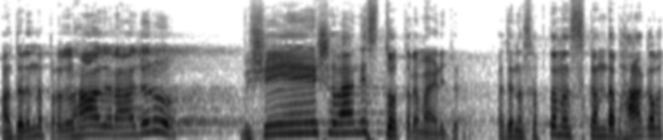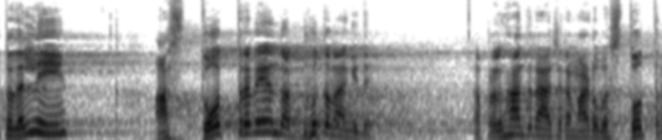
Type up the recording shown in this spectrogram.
ಆದ್ದರಿಂದ ಪ್ರಹ್ಲಾದರಾಜರು ವಿಶೇಷವಾಗಿ ಸ್ತೋತ್ರ ಮಾಡಿದರು. ಅದನ್ನು ಸಪ್ತಮಸ್ಕಂದ ಭಾಗವತದಲ್ಲಿ ಆ ಸ್ತೋತ್ರವೇ ಒಂದು ಅದ್ಭುತವಾಗಿದೆ. ಆ ಪ್ರಹ್ಲಾದರಾಜರ ಮಾಡುವ ಸ್ತೋತ್ರ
